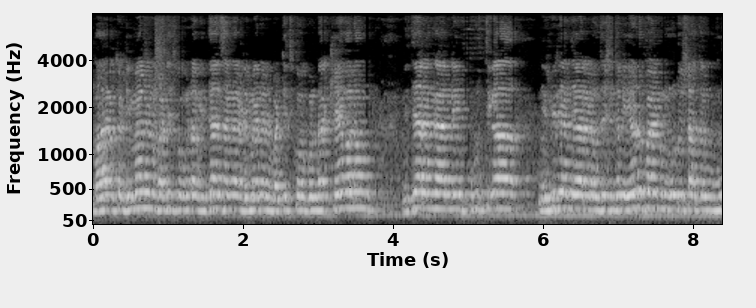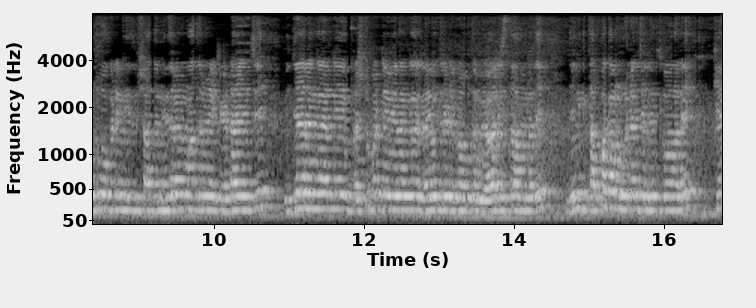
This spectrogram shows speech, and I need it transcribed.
మా యొక్క డిమాండ్లను పట్టించుకోకుండా విద్యా సంఘాల డిమాండ్లను పట్టించుకోకుండా కేవలం విద్యారంగాన్ని పూర్తిగా నిర్వీర్యం చేయాలనే ఉద్దేశంతో ఏడు పాయింట్ మూడు శాతం మూడు ఒకటి నిధి శాతం నిధులను మాత్రమే కేటాయించి విద్యారంగాన్ని భ్రష్టు పట్టే విధంగా రేవంత్ రెడ్డి ప్రభుత్వం వ్యవహరిస్తూ ఉన్నది. దీనికి తప్పక మూల్యం చెల్లించుకోవాలి. కే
